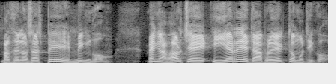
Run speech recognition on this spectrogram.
Bazelo zazpi, bingo. Venga, ba hortxe, hierri eta proiektu mutiko.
